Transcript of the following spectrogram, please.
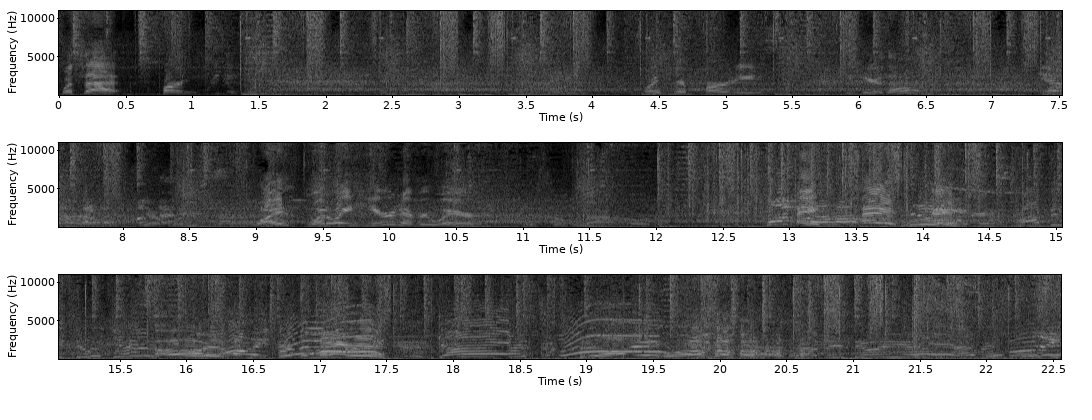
What's that? It's a party. Why is there a party? You hear that? Yeah, I don't know Yeah, what is. is that? Why? Why do I hear it everywhere? It's so loud. What Hey, the hell? hey, hey! Happy New Year! Oh, it's for the New Year. Guys! Whoa! Happy New Year, everybody!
